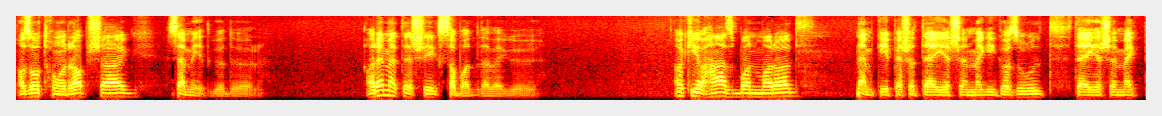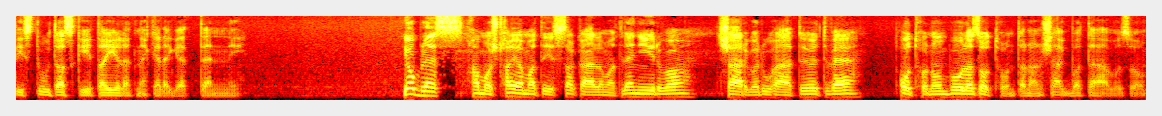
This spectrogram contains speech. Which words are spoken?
Az otthon rabság, szemétgödör. A remetesség szabad levegő. Aki a házban marad, nem képes a teljesen megigazult, teljesen megtisztult aszkéta életnek eleget tenni. Jobb lesz, ha most hajamat és szakállamat lenyírva, sárga ruhát öltve, otthonomból az otthontalanságba távozom.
